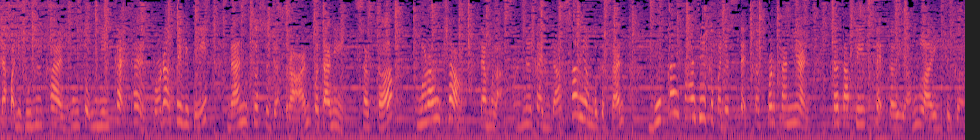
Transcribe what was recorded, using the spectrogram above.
dapat digunakan untuk meningkatkan produktiviti dan kesejahteraan petani serta merancang dan melaksanakan dasar yang berkesan bukan sahaja kepada sektor pertanian tetapi sektor yang lain juga.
